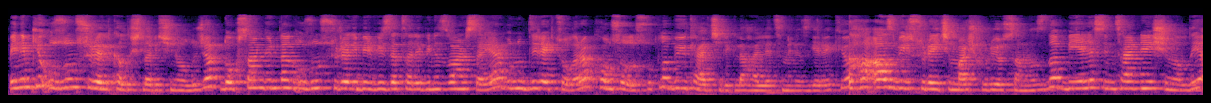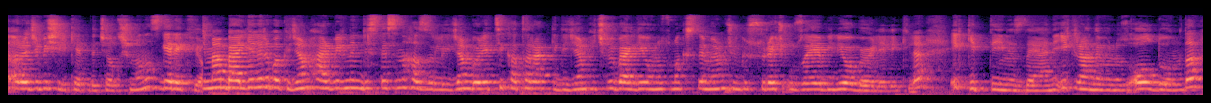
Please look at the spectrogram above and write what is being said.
Benimki uzun süreli kalışlar için olacak. 90 günden uzun süreli bir vize talebiniz varsa eğer bunu direkt olarak konsoloslukla, büyükelçilikle halletmeniz gerekiyor. Daha az bir süre için başvuruyorsanız da BLS International diye aracı bir şirketle çalışmanız gerekiyor. Şimdi ben belgelere bakacağım. Her birinin listesini hazırlayacağım. Böyle tik atarak gideceğim. Hiçbir belgeyi unutmak istemiyorum çünkü süreç uzayabiliyor böylelikle. İlk gittiğinizde yani ilk randevunuz olduğunda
